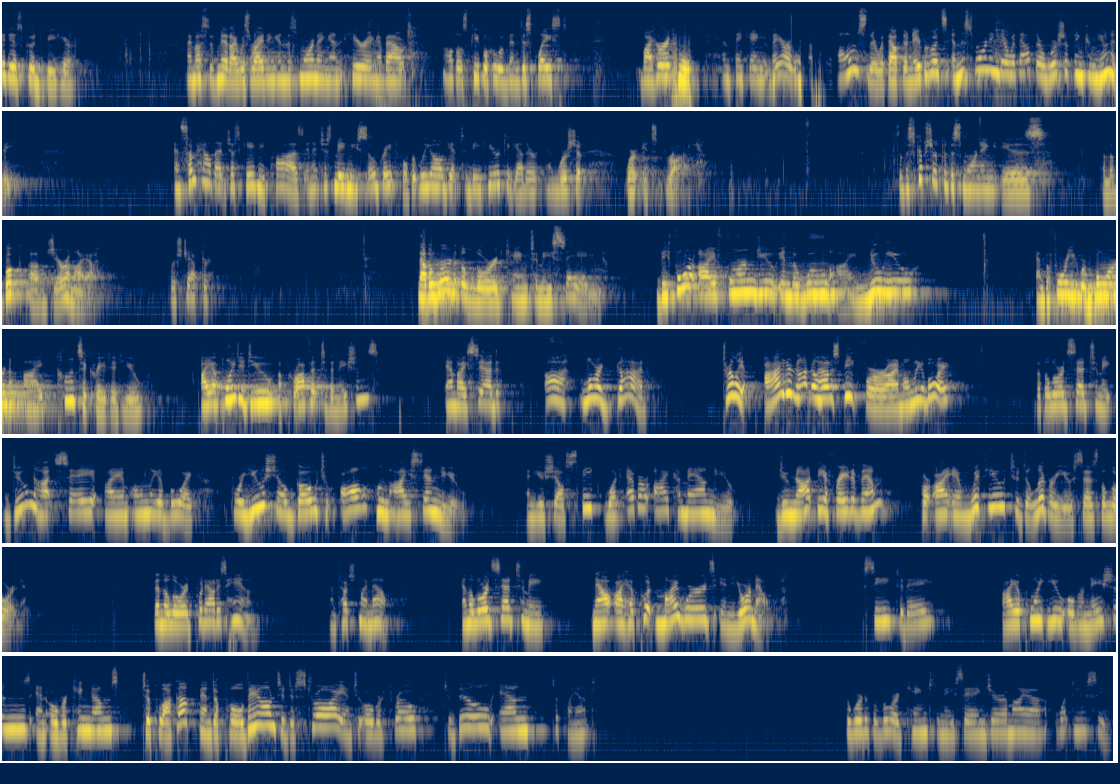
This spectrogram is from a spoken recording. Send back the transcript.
It is good to be here. I must admit, I was writing in this morning and hearing about all those people who have been displaced by hurricanes and thinking they are without their homes, they're without their neighborhoods, and this morning they're without their worshiping community. And somehow that just gave me pause, and it just made me so grateful that we all get to be here together and worship where it's dry. So, the scripture for this morning is from the book of Jeremiah, first chapter. Now, the word of the Lord came to me, saying, Before I formed you in the womb, I knew you, and before you were born, I consecrated you. I appointed you a prophet to the nations, and I said, Ah, Lord God, truly, I do not know how to speak, for I am only a boy. But the Lord said to me, Do not say, I am only a boy, for you shall go to all whom I send you, and you shall speak whatever I command you. Do not be afraid of them, for I am with you to deliver you, says the Lord. Then the Lord put out his hand and touched my mouth. And the Lord said to me, now I have put my words in your mouth. See, today I appoint you over nations and over kingdoms to pluck up and to pull down, to destroy and to overthrow, to build and to plant. The word of the Lord came to me, saying, Jeremiah, what do you see?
